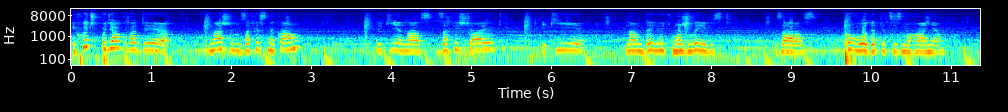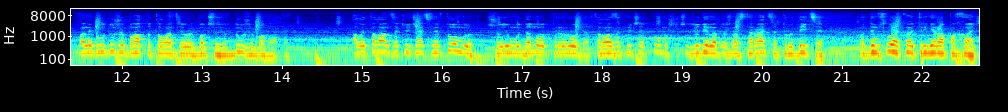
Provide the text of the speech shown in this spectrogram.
І хочу подякувати нашим захисникам, які нас захищають, які нам дають можливість зараз проводити ці змагання. У мене було дуже багато талантливих боксерів, дуже багато. Але талант заключається не в тому, що йому дано від природи, а талант заключається в тому, що людина повинна старатися, трудитися. Одним словом, як тренера пахати.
